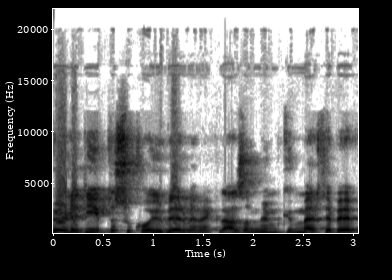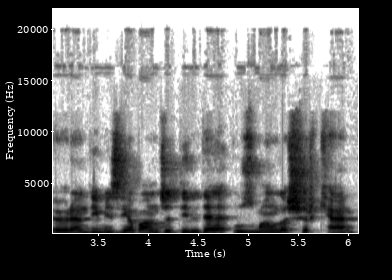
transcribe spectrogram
Böyle deyip de su koyu vermemek lazım. Mümkün mertebe öğrendiğimiz yabancı dilde uzmanlaşırken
